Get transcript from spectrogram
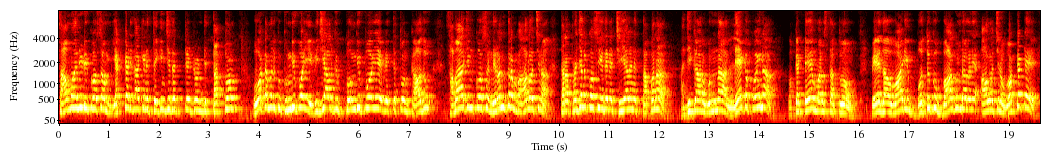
సామాన్యుడి కోసం ఎక్కడి దాకైనా తెగించేటటువంటి తత్వం ఓటములకు కుంగిపోయి విజయాలకు పొంగిపోయే వ్యక్తిత్వం కాదు. సమాజం కోసం నిరంతరం ఆలోచన తన ప్రజల కోసం ఏదైనా చేయాలనే తపన అధికారం ఉన్నా లేకపోయినా ఒక్కటే మనస్తత్వం. పేదవాడి బతుకు బాగుండాలనే ఆలోచన ఒక్కటే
